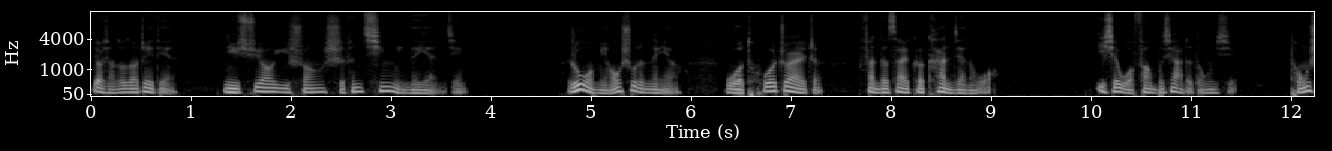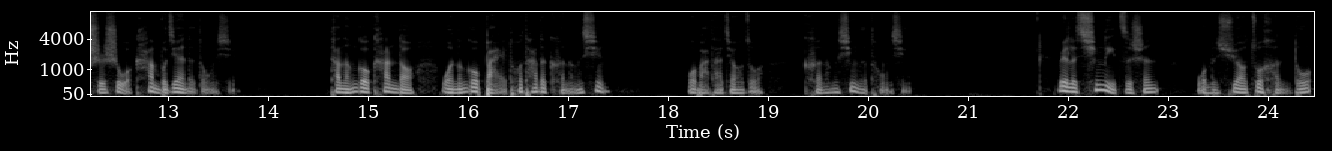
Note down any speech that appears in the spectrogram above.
要想做到这点，你需要一双十分清明的眼睛，如我描述的那样。我拖拽着范德赛克看见的我，一些我放不下的东西，同时是我看不见的东西。他能够看到我能够摆脱他的可能性，我把它叫做可能性的同情。为了清理自身，我们需要做很多，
